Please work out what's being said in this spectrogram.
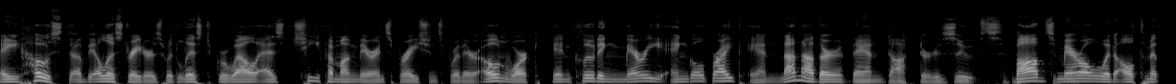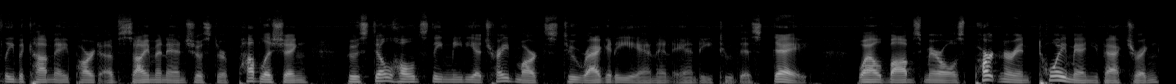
A host of illustrators would list Gruelle as chief among their inspirations for their own work, including Mary Engelbreit and none other than Dr. Seuss. Bobbs-Merrill would ultimately become a part of Simon & Schuster Publishing, who still holds the media trademarks to Raggedy Ann and Andy to this day while Bobbs-Merrill's partner in toy manufacturing,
